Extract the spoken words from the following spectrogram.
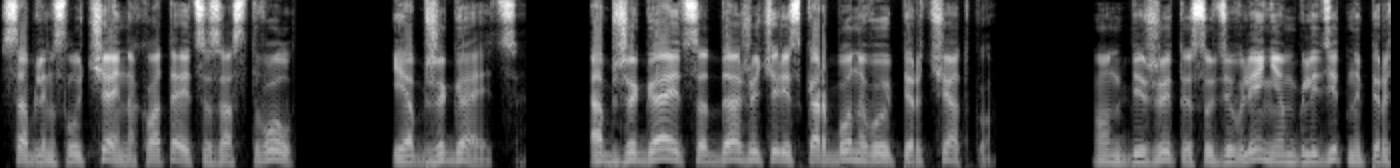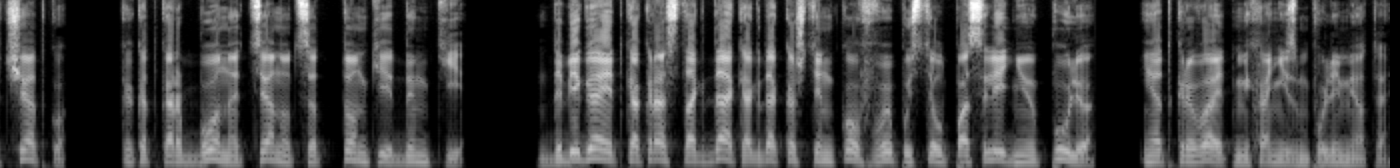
Саблин случайно хватается за ствол и обжигается. Обжигается даже через карбоновую перчатку. Он бежит и с удивлением глядит на перчатку, как от карбона тянутся тонкие дымки. Добегает как раз тогда, когда Каштенков выпустил последнюю пулю и открывает механизм пулемета.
